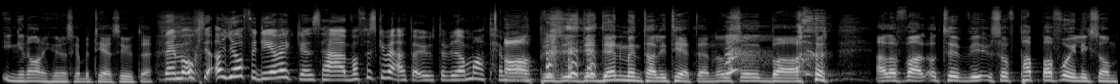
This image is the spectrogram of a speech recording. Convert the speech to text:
ingen aning hur de ska bete sig ute. Nej, men också, ja för det är verkligen så här, varför ska vi äta ute? Vi har mat hemma. Ja precis, det är den mentaliteten. Och så bara, alla fall, och typ, vi, så pappa får ju liksom,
